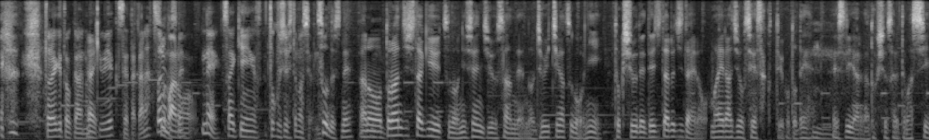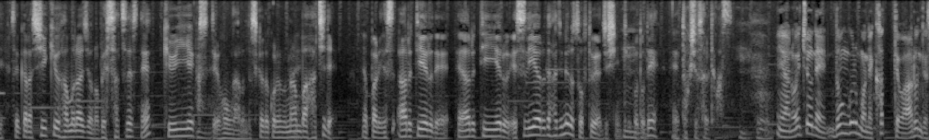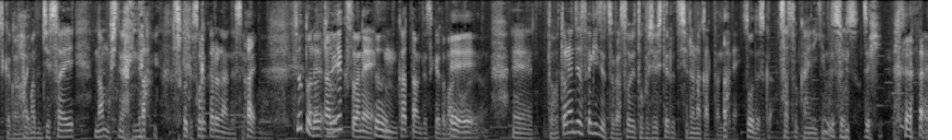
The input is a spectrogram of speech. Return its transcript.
トラギとか、あの、はい QX やったかな。それもあの、ね、最近特集してますよね。そうですね。あの、トランジスタ技術の2013年の11月号に特集でデジタル時代のマイラジオ制作ということで、うん SDR が特集されてますし、それから CQ ハムラジオの別冊ですね。QEX っていう本があるんですけど、これのナンバー8で、やっぱり RTL で、RTL、SDR で始めるソフトウェア受信ということで、えー特集されてます。うんいや、あの、一応ね、ドングルもね、買ってはあるんですけどね、はいまだ実際何もしてないんで、そうですかこれからなんですよ。はいちょっとね、QX はね、ううんん、買ったんですけども、あのええーっと、トランジスタ技術がそういう特集してるって知らなかったんであね、そうですか。早速買いに行きます。そうです。ぜひ。は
